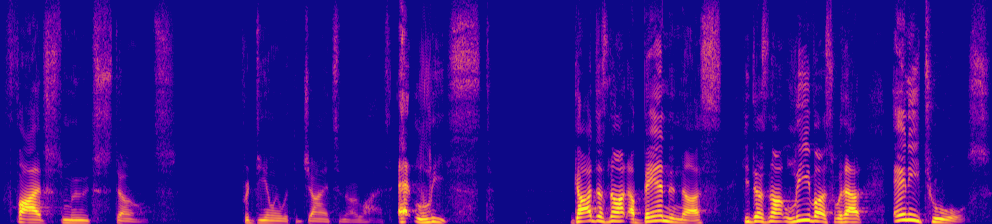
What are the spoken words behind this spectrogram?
five smooth stones for dealing with the giants in our lives. At least. God does not abandon us, He does not leave us without any tools.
